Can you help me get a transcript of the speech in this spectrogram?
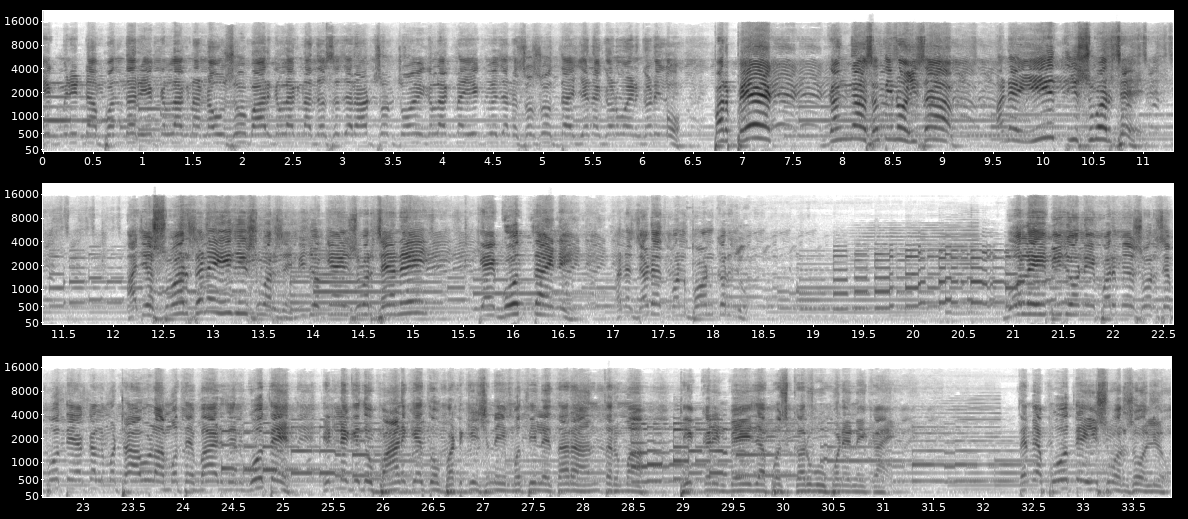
એક મિનિટના પંદર, એક કલાકના નવસો, બાર કલાકના દસ હજાર, આઠસો ચોવીસ કલાકના એક હજાર ને છસો થાય, જેને ગણવાય ને ગણી લો પરફેક્ટ ગંગા સતીનો હિસાબ, અને ઈ ઈશ્વર છે. આ જે સ્વર છે ને એ જ ઈશ્વર છે. બીજો ક્યાંય ઈશ્વર છે નહીં, ક્યાંય ગોતતાય નહીં. અને જડત, મને ફોન કરજો. બોલે બીજો નહીં, પરમેશ્વર છે, પોતે અકલ મઠા આવડા મથે બહાર જઈને ગોતે. એટલે કીધું, ભાણ કે તું ભટકીશ નહીં, મથી લે તારા અંતરમાં. ઠીક કરીને બે જા, પછી કરવું પડે નહીં કાંઈ. તમે પોતે ઈશ્વર છો, લ્યો.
